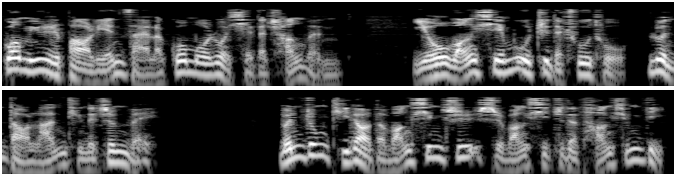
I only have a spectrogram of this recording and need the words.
光明日报》连载了郭沫若写的长文，由王谢墓志的出土论到《兰亭》的真伪。文中提到的王兴之是王羲之的堂兄弟，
